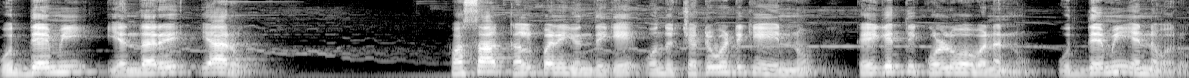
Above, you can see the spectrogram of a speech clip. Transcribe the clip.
ಉದ್ಯಮಿ ಎಂದರೆ ಯಾರು? ಹೊಸ ಕಲ್ಪನೆಯೊಂದಿಗೆ ಒಂದು ಚಟುವಟಿಕೆಯನ್ನು ಕೈಗೆತ್ತಿಕೊಳ್ಳುವವನನ್ನು ಉದ್ಯಮಿ ಎನ್ನುವರು.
